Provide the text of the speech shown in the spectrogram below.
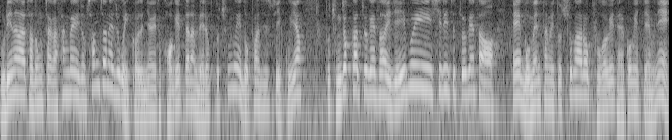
우리나라 자동차가 상당히 좀 선전해주고 있거든요. 그래서 거기에 따른 매력도 충분히 높아질 수 있고요. 또 중저가 쪽에서 이제 EV 시리즈 쪽에서의 모멘텀이 또 추가로 부각이 될 거기 때문에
